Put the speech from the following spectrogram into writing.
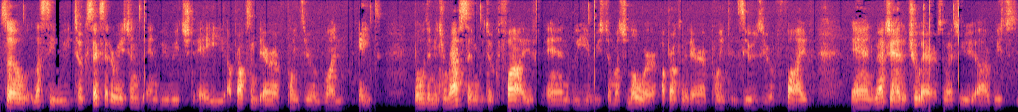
So let's see, we took six iterations and we reached a approximate error of 0.018. But with the Newton-Raphson, we took five and we reached a much lower approximate error of 0.005. And we actually had a true error, so we actually uh, reached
